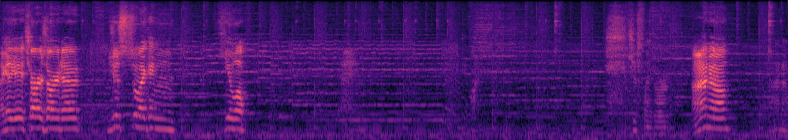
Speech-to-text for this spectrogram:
I gotta get a Charizard out just so I can heal up. Just flamethrower. I know. I know.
